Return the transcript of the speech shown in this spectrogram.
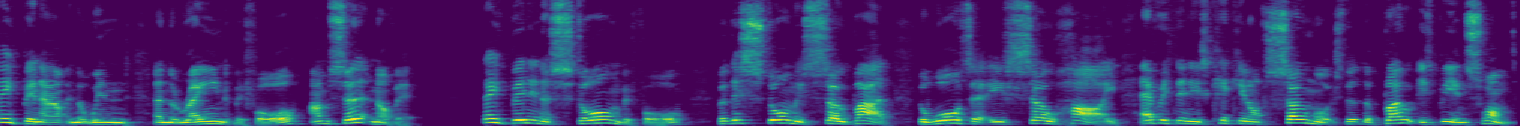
They've been out in the wind and the rain before. I'm certain of it. They've been in a storm before, but this storm is so bad. The water is so high. Everything is kicking off so much that the boat is being swamped.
